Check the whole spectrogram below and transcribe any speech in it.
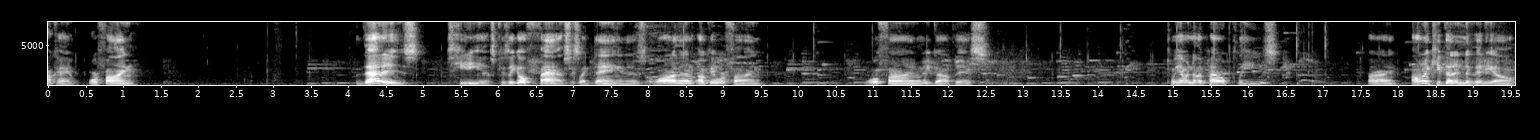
Okay, we're fine. That is tedious, because they go fast. It's like, dang, and there's a lot of them. Okay, we're fine. We're fine. We got this. Can we have another power, please? Alright. I want to keep that in the video.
